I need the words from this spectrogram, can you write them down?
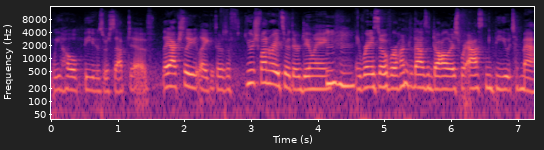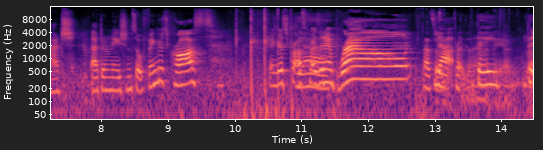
we hope BU is receptive. They actually like there's a huge fundraiser they're doing. Mm-hmm. They raised over a hundred thousand dollars. We're asking BU to match that donation. So fingers crossed. Fingers crossed, yeah. President Brown. That's yeah. President. They the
